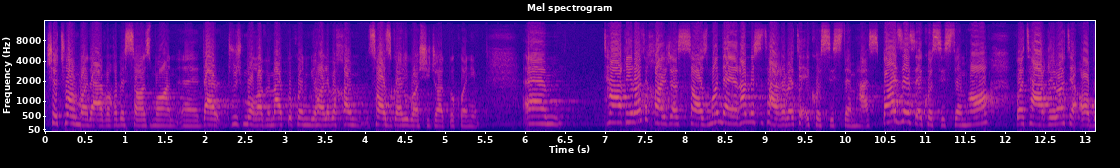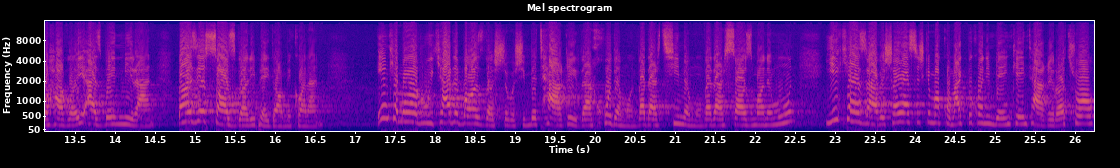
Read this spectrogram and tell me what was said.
چطور ما در واقع به سازمان در توش مقاومت بکنیم یا حالا بخوایم سازگاری باش ایجاد بکنیم. تغییرات خارج از سازمان دقیقا مثل تغییرات اکوسیستم هست. بعضی از اکوسیستم ها با تغییرات آب و هوایی از بین میرن. بعضی از سازگاری پیدا می‌کنن. این که ما روی کرده باز داشته باشیم به تغییر در خودمون و در تیممون و در سازمانمون یکی از روش هایی هستش که ما کمک بکنیم به اینکه این تغییرات رو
